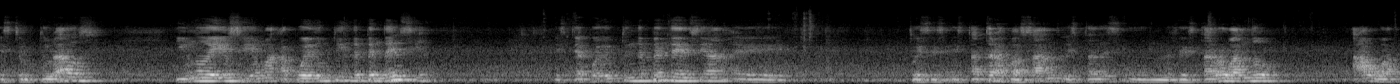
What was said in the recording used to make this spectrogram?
estructurados y uno de ellos se llama Acueducto Independencia. Este Acueducto Independencia eh, pues está trasvasando, está, está robando agua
